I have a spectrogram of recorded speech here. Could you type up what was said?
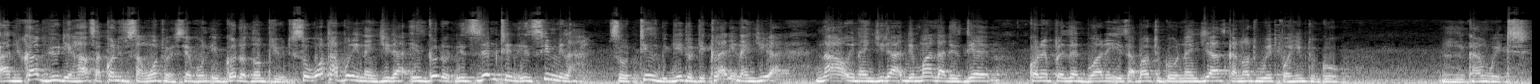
and you can't build a house according to Psalm 127 if God does not build. So what happened in Nigeria is to the same thing is similar. So things begin to decline in Nigeria. Now in Nigeria the man that is there current president Buhari is about to go. Nigerians cannot wait for him to go. Mm, can't wait.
